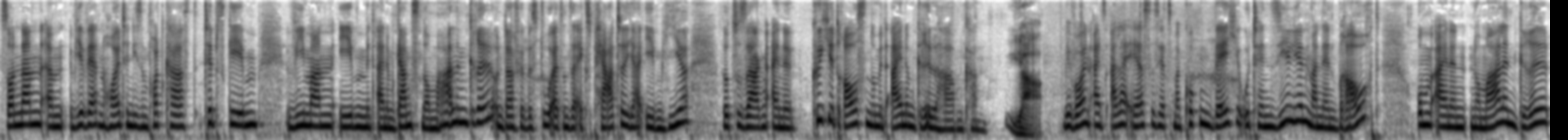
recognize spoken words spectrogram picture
sondern ähm, wir werden heute in diesem Podcast Tipps geben, wie man eben mit einem ganz normalen Grill, und dafür bist du als unser Experte ja eben hier, sozusagen eine Küche draußen nur mit einem Grill haben kann. Ja, Wir wollen als allererstes jetzt mal gucken, welche Utensilien man denn braucht, um einen normalen Grill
